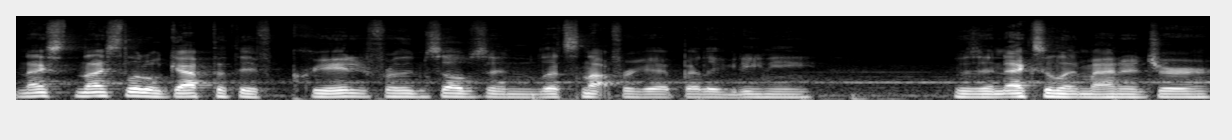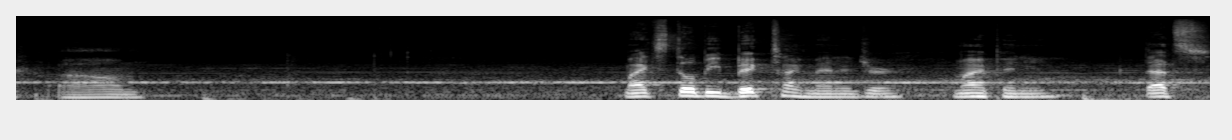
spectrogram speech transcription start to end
nice, nice little gap that they've created for themselves. And let's not forget Pellegrini, who's an excellent manager. Um, might still be big time manager, in my opinion. That's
